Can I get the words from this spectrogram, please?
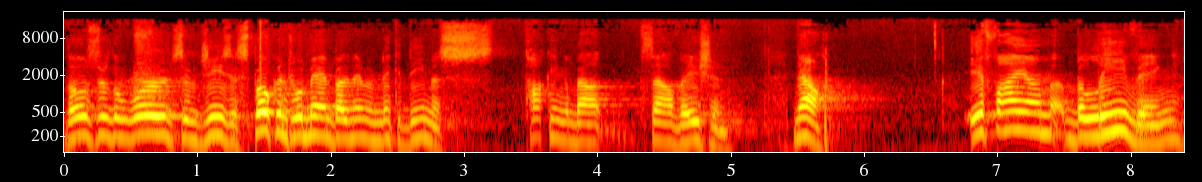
Those are the words of Jesus, spoken to a man by the name of Nicodemus, talking about salvation. Now, if I am believing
